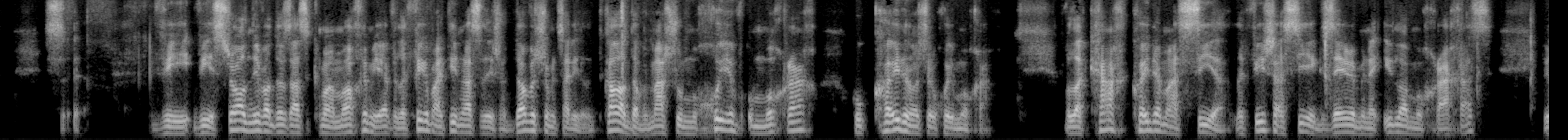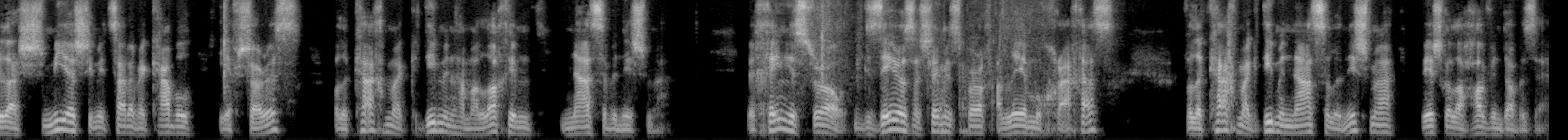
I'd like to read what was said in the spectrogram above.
וישראל ניבה דוז אז כמו המוחם יהיה ולפי מעטין נעשה לי שהדובר שום צריך כל הדובר משהו מחויב ומוכרח הוא קודם מה שמחויב מוכרח ולקח קודם עשייה לפי שעשייה גזירה מן העילה מוכרחס ולהשמיע שמצד המקבל היא אפשרס ולקח מקדימן המלאכים נעשה ונשמע וכן ישראל גזירס השם יסברך עליה מוכרחס ולקח מקדימן נעשה לנשמע ויש להבין דבר זה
